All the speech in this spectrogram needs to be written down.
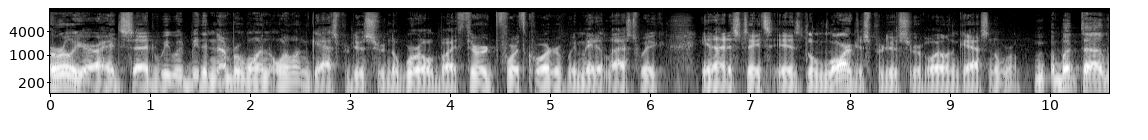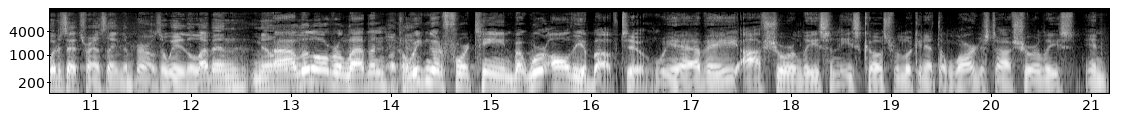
earlier I had said we would be the number one oil and gas producer in the world by third, fourth quarter. We made it last week. The United States is the largest producer of oil and gas in the world. What, uh, what does that translate into barrels? Are we at 11 million? Uh, a little over 11. Okay. We can go to 14, but we're all the above too. We have a offshore lease on the East Coast. We're looking at the largest offshore lease, and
